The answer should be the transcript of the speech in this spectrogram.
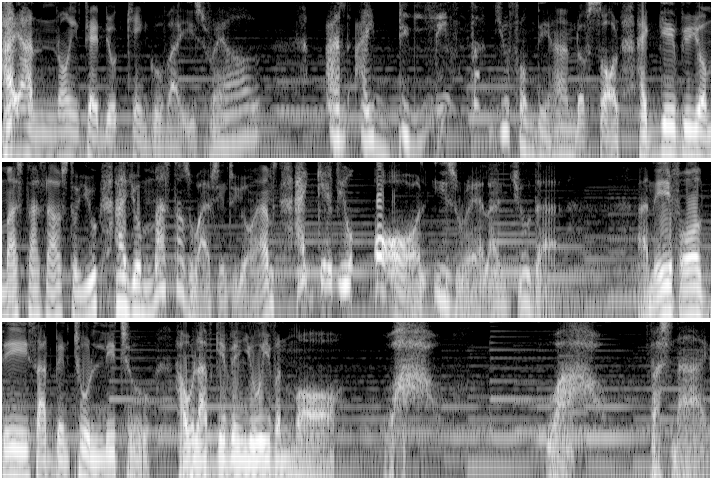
I anointed you king over Israel and I delivered you from the hand of Saul. I gave you your master's house to you and your master's wives into your arms. I gave you all Israel and Judah. And if all these had been too little, I would have given you even more. Wow. Wow. Verse 9.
